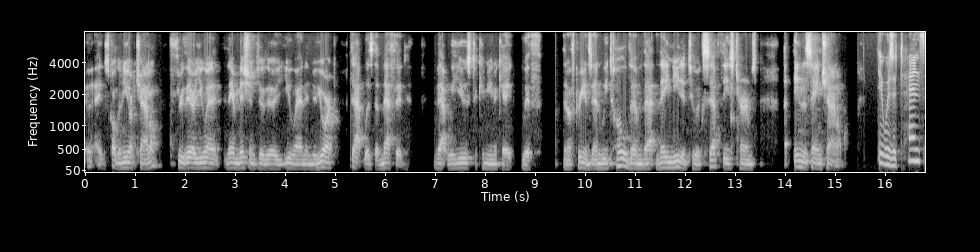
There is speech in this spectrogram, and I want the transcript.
it's called the New York Channel. Through their UN, their mission to the UN in New York, that was the method that we used to communicate with the North Koreans, and we told them that they needed to accept these terms uh, in the same channel. It was a tense,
